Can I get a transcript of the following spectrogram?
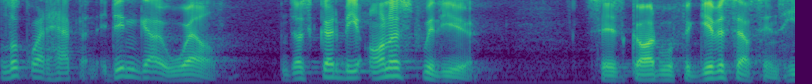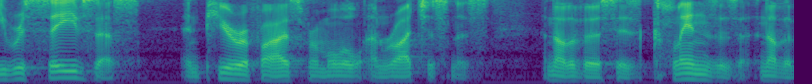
look what happened. It didn't go well. I'm just going to be honest with you. It says God will forgive us our sins. He receives us and purifies from all unrighteousness. Another verse says cleanses, another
